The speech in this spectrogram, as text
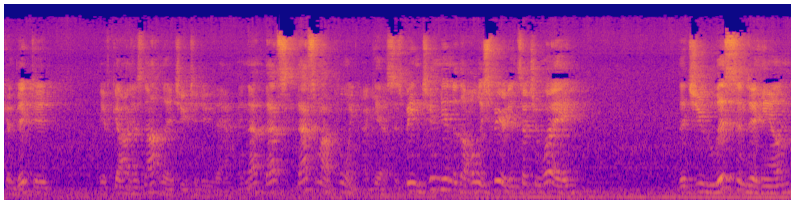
convicted if God has not led you to do that. And that, that's, that's my point, I guess, is being tuned into the Holy Spirit in such a way that you listen to Him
